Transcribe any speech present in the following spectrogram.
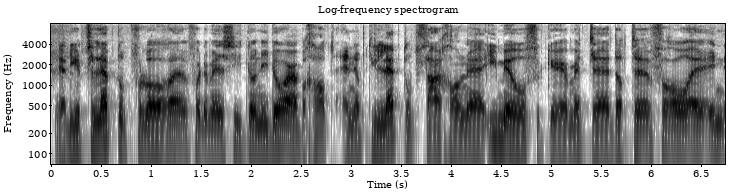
Ja, die heeft zijn laptop verloren, voor de mensen die het nog niet door hebben gehad. En op die laptop staan gewoon eh, e-mailverkeer met dat vooral in,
